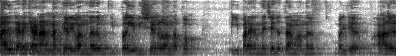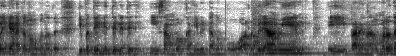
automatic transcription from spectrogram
അതിന്റെ ഇടയ്ക്കാണ് അണ്ണം കയറി വന്നതും ഇപ്പോൾ ഈ വിഷയങ്ങൾ വന്നപ്പം ഈ പറയുന്ന ചെകുത്താൻ വന്ന് വലിയ ആൾ കളിക്കാനൊക്കെ നോക്കുന്നത്. ഇപ്പൊ തെന്നി തെന്നി തെന്നി ഈ സംഭവം കൈവിട്ടങ്ങ് പോവാണ്. അഭിരാമിയൻ ഈ പറയുന്ന അമൃത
